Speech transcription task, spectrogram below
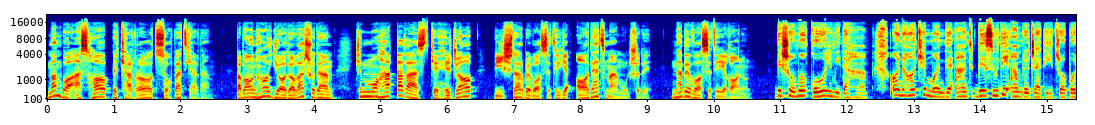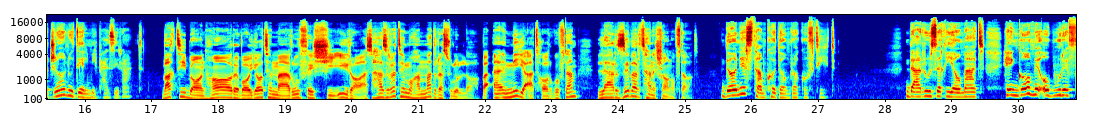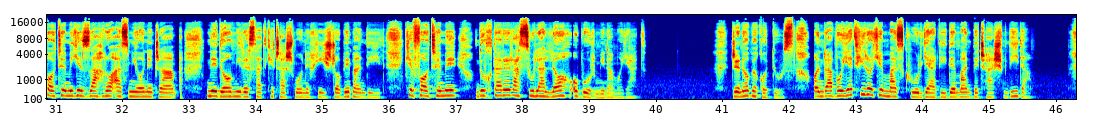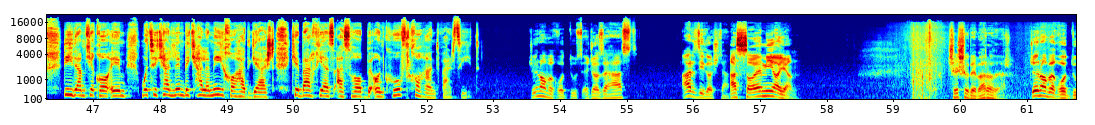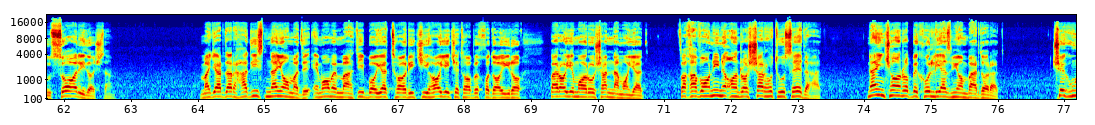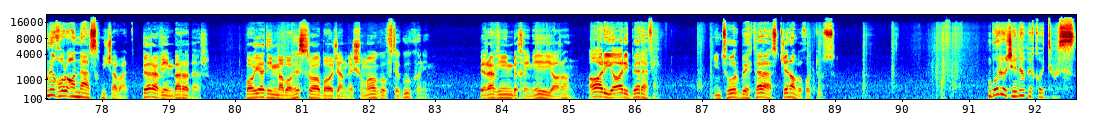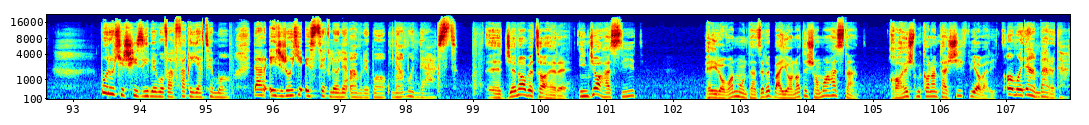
من با اصحاب به کرات صحبت کردم و با آنها یادآور شدم که محقق است که هجاب بیشتر به واسطه عادت معمول شده نه به واسطه قانون. به شما قول می دهم آنها که مانده اند به زودی امر جدید را با جان و دل میپذیرند. وقتی به آنها روایات معروف شیعی را از حضرت محمد رسول الله و ائمه اطهار گفتم لرزه بر تنشان افتاد. دانستم کدام را گفتید. در روز قیامت هنگام عبور فاطمه زهرا از میان جمع ندا می رسد که چشمان خیش را ببندید که فاطمه دختر رسول الله عبور می نماید. جناب قدوس آن روایتی را که مذکور گردیده من به چشم دیدم. دیدم که قائم متکلم به کلمه خواهد گشت که برخی از اصحاب به آن کفر خواهند ورزید. جناب قدوس اجازه هست؟ عرضی داشتم. از سایه می آیم چه شده برادر؟ جناب قدوس سوالی داشتم. مگر در حدیث نیامده امام مهدی باید تاریکی های کتاب خدایی را برای ما روشن نماید و قوانین آن را شرح و توسعه دهد نه اینکه آن را به کلی از میان بردارد؟ چگونه قرآن نسخ می شود برویم برادر. باید این مباحث را با جمع شما گفتگو کنیم. برویم به خیمه یاران. آری آری برویم. اینطور بهتر است جناب قدوس. برو جناب قدوس. برو که چیزی به موفقیت ما در اجرای استقلال امر باب نمانده است. جناب طاهره اینجا هستید؟ پیروان منتظر بیانات شما هستند. خواهش می‌کنم تشریف بیاورید. آماده هم برادر.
